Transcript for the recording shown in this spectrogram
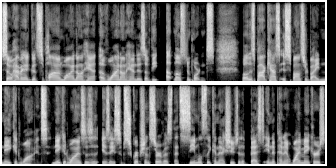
so having a good supply on wine on hand of wine on hand is of the utmost importance. Well, this podcast is sponsored by Naked Wines. Naked Wines is a, is a subscription service that seamlessly connects you to the best independent winemakers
